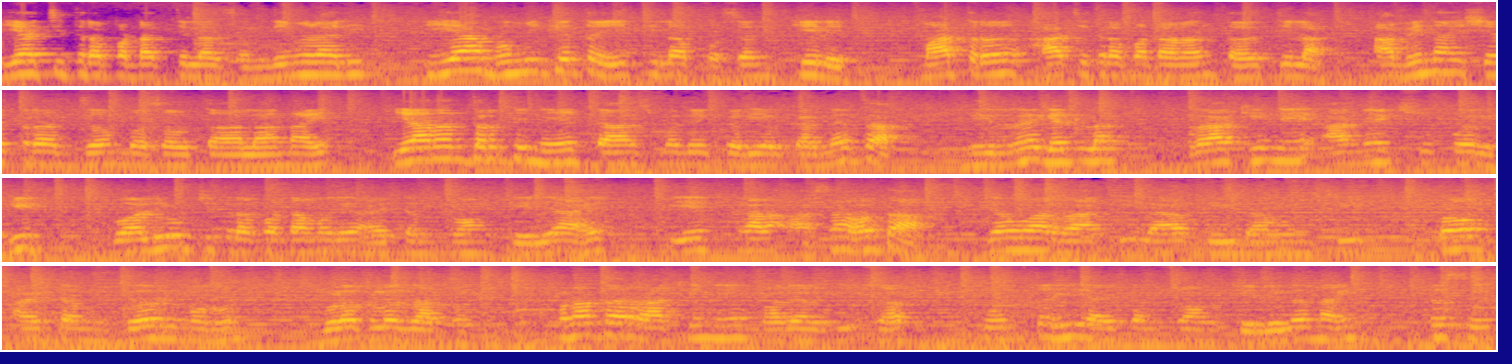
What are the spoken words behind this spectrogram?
या चित्रपटात तिला संधी मिळाली. या भूमिकेतही तिला पसंत केले. मात्र हा चित्रपटानंतर तिला अभिनय क्षेत्रात जम बसवता आला नाही. यानंतर तिने डान्समध्ये करिअर करण्याचा निर्णय घेतला. राखीने अनेक सुपरहिट बॉलिवूड चित्रपटामध्ये आयटम सॉन्ग केले आहेत. एक काळ असा होता जेव्हा राखीला बी डाऊनची टॉप आयटम गर्ल म्हणून ओळखलं जात. होतं पण आता राखीने बऱ्याच दिवसात कोणतंही आयटम सॉन्ग केलेलं नाही. तसेच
